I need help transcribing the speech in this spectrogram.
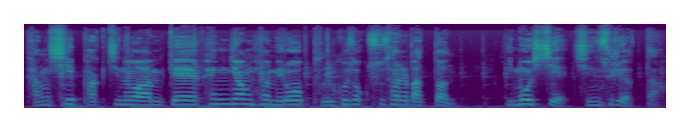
당시 박진우와 함께 횡령 혐의로 불구속 수사를 받던 이모 씨의 진술이었다.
